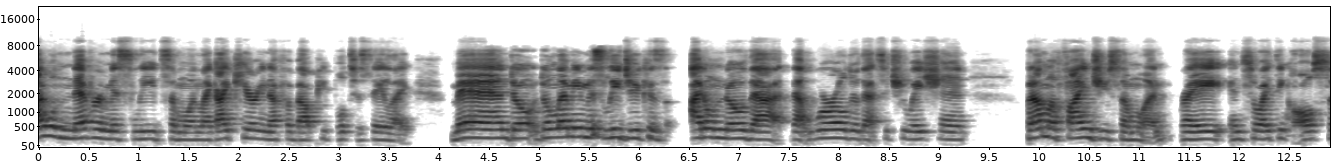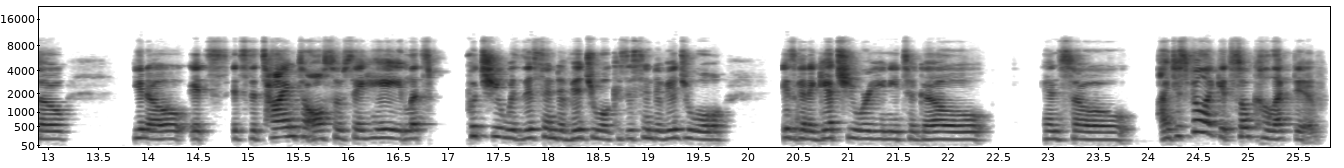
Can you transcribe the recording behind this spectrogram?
I will never mislead someone. Like I care enough about people to say like man, don't don't let me mislead you because I don't know that that world or that situation, but I'm gonna find you someone, right? And so I think also, you know, it's it's the time to also say, hey, let's put you with this individual because this individual is gonna get you where you need to go. And so I just feel like it's so collective.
